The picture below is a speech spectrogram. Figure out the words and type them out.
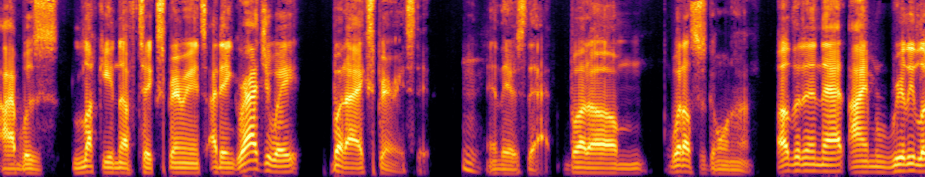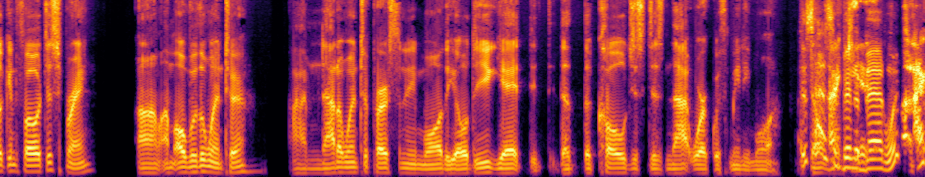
I was lucky enough to experience. I didn't graduate, but I experienced it, Mm. and there's that. But um, what else is going on? Other than that, I'm really looking forward to spring. Um, I'm over the winter. I'm not a winter person anymore. The older you get, the, the, the cold just does not work with me anymore. This don't- hasn't I been a bad winter. I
